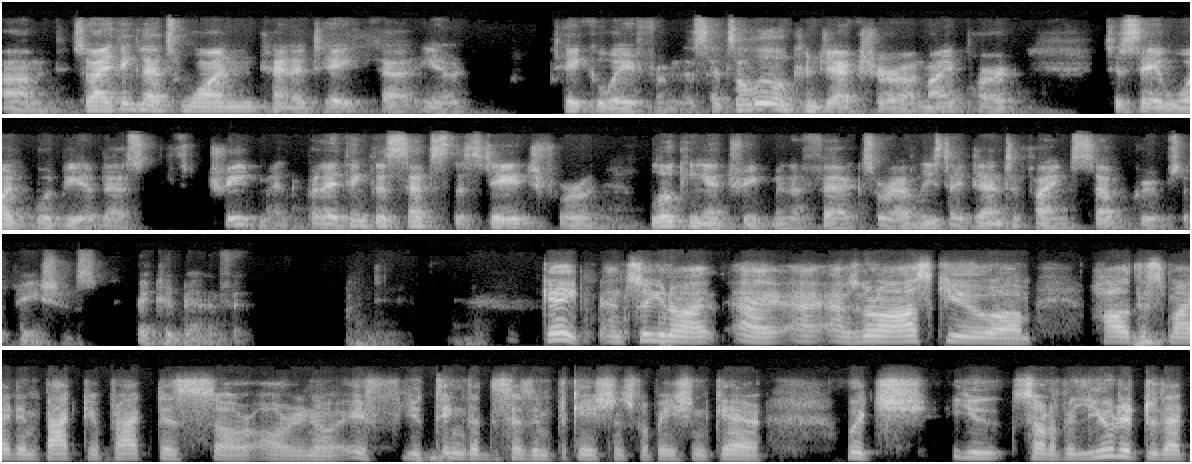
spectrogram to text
Um, so I think that's one kind of take, uh, you know, takeaway from this. That's a little conjecture on my part to say what would be a best treatment, but I think this sets the stage for looking at treatment effects or at least identifying subgroups of patients that could benefit. Great. And so, you know, I, I, I was going to ask you um, how this might impact your practice or, or, you know, if you think that this has implications for patient care, which you sort of alluded to that,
